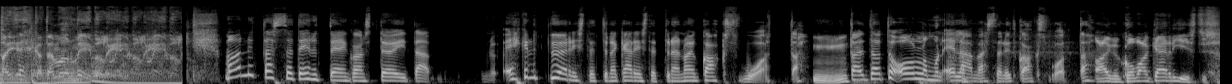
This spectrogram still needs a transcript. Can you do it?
tai ehkä tämä on Maybelline. Mä oon nyt tässä tehnyt teidän kanssa töitä ehkä nyt pyöristettynä, käristettynä noin kaksi vuotta. Mm. Tai te olette ollut mun elämässä nyt kaksi vuotta. Aika kova kärjistys.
